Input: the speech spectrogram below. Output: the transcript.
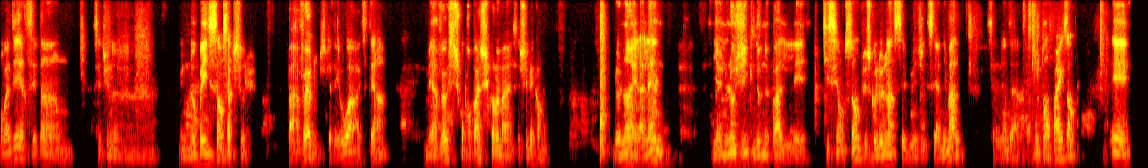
on va dire, c'est un, c'est une, une obéissance absolue. Pas aveugle, puisqu'il y a des lois, etc. Mais aveugle, si je ne comprends pas, je suis quand même chez quand même. Le lin et la laine, il y a une logique de ne pas les tisser ensemble, puisque le lin, c'est animal, ça vient d'un mouton, par exemple, et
